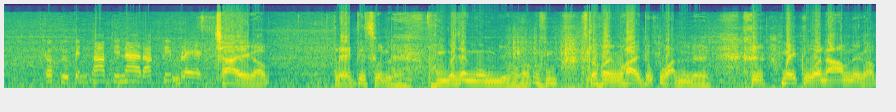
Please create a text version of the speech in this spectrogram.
ำก็คือเป็นภาพที่น่ารักที่แปลก ใช่ครับแปลกที่สุดเลย ผมก็ยังงงอยู่ครับ ทำไมว่ายทุกวันเลย ไม่กลัวน้ำเลยครับ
